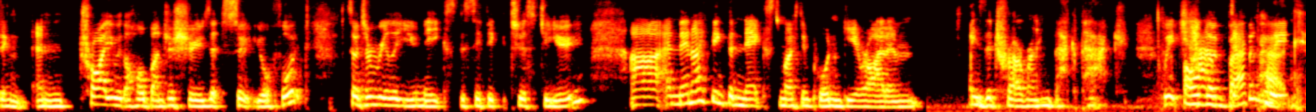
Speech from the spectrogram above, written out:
and, and try you with a whole bunch of shoes that suit your foot. So it's a really unique, specific just to you. Uh, and then I think the next most important gear item is the trail running backpack, which oh, have the backpack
